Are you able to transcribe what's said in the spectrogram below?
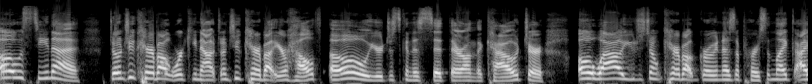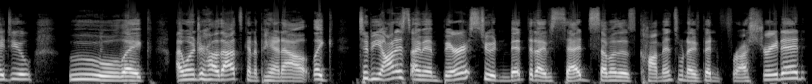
oh, Cena, don't you care about working out? Don't you care about your health? Oh, you're just going to sit there on the couch or, oh, wow, you just don't care about growing as a person like I do. Ooh, like, I wonder how that's going to pan out. Like, to be honest, I'm embarrassed to admit that I've said some of those comments when I've been frustrated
